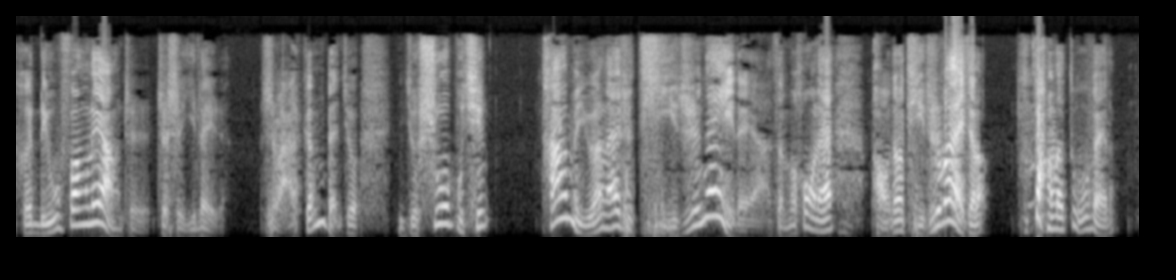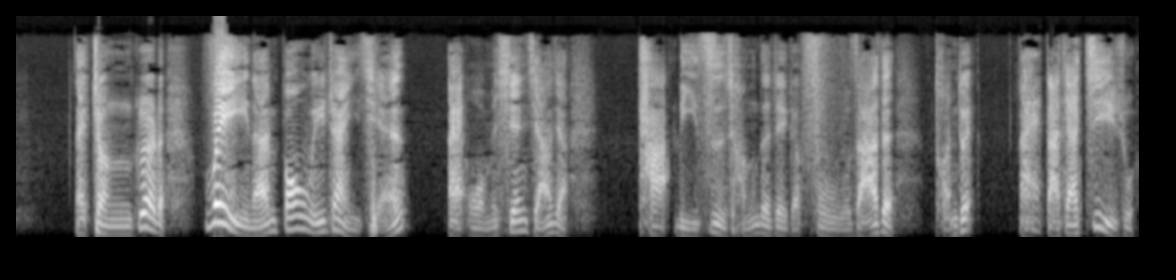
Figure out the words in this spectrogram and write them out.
和刘方亮，这这是一类人，是吧？根本就你就说不清，他们原来是体制内的呀，怎么后来跑到体制外去了，当了土匪了？哎，整个的渭南包围战以前，哎，我们先讲讲他李自成的这个复杂的团队。哎，大家记住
